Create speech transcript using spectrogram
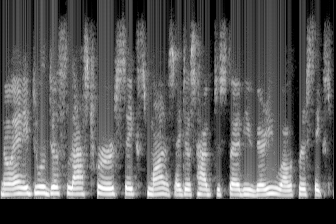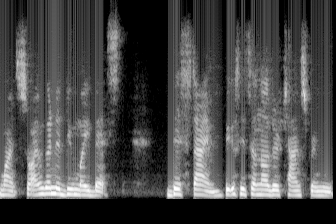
No, and it will just last for six months. I just have to study very well for six months. So I'm gonna do my best this time because it's another chance for me.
